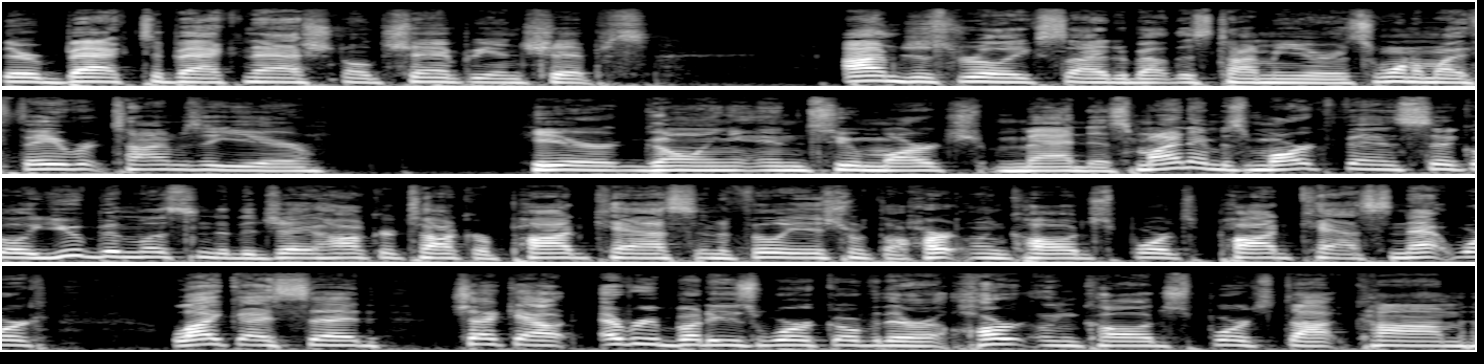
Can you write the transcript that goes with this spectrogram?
their back to back national championships. I'm just really excited about this time of year. It's one of my favorite times of year here going into March Madness. My name is Mark Van Sickle. You've been listening to the Jayhawker Talker podcast in affiliation with the Heartland College Sports Podcast Network. Like I said, check out everybody's work over there at heartlandcollegesports.com.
